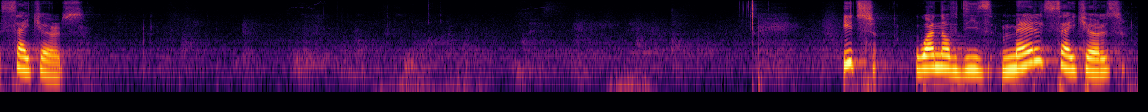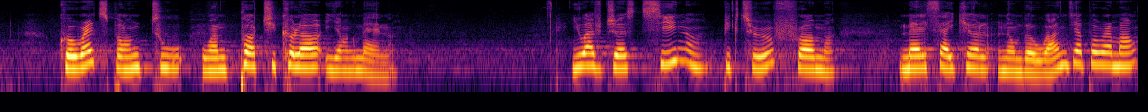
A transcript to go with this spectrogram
cycles. Each one of these male cycles correspond to one particular young man. You have just seen a picture from male cycle number one diaporama,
